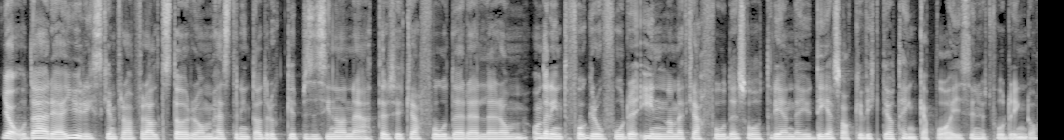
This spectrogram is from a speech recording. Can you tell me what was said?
Ja, och där är ju risken framförallt större om hästen inte har druckit precis innan den äter sitt kraftfoder eller om, om den inte får grovfoder innan ett kraftfoder. Så återigen är ju det saker viktiga att tänka på i sin utfodring då.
